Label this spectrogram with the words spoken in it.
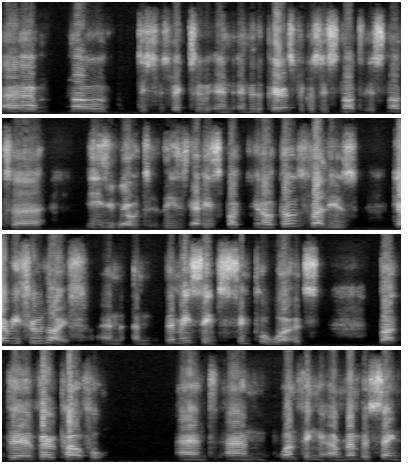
Um, no disrespect to and, and the parents because it's not it's not a easy road these days, but you know those values carry through life, and and they may seem simple words, but they're very powerful. And and one thing I remember saying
